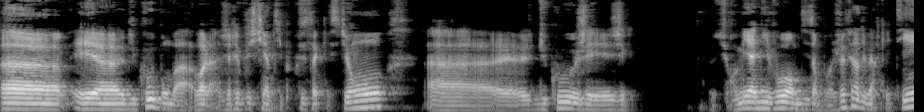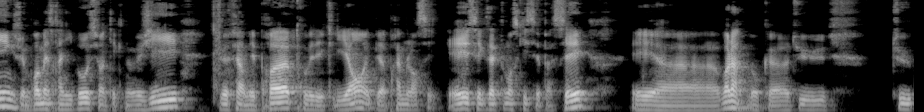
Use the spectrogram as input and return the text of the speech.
Euh, et du coup bon bah voilà j'ai réfléchi un petit peu plus à la question. Du coup j'ai je me suis remis à niveau en me disant bon je vais faire du marketing je vais me remettre à niveau sur une technologie je vais faire mes preuves trouver des clients et puis après me lancer. Et c'est exactement ce qui s'est passé et voilà donc tu tu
